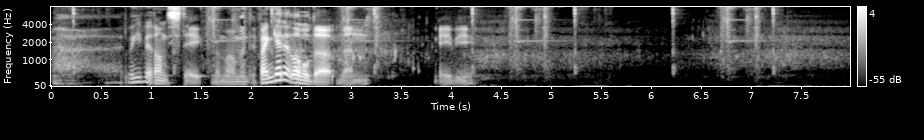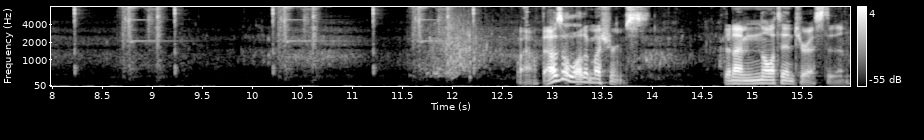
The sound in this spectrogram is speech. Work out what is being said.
Leave it on stake for the moment. If I can get it leveled up, then maybe. That was a lot of mushrooms that I'm not interested in.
